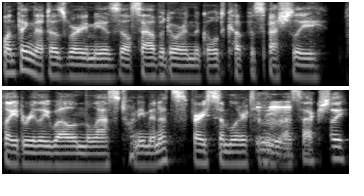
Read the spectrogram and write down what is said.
One thing that does worry me is El Salvador in the Gold Cup, especially, played really well in the last 20 minutes, very similar to the US, actually.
